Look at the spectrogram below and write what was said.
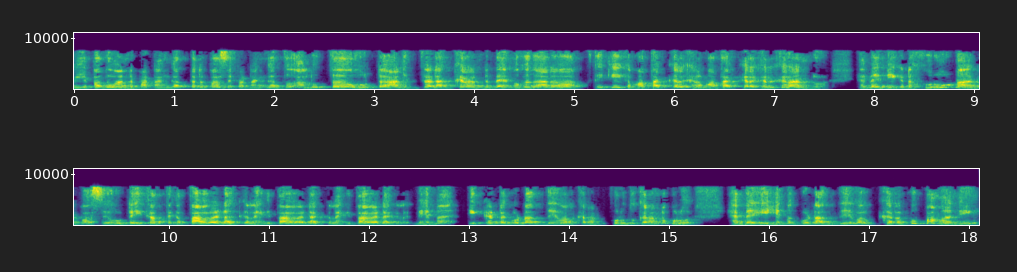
රිය පදවන්න පටන් ගත්තට පස්සේ පටන් ගත්ත අලුත ඔහුට අනිත් වැඩක් කරන්න බෑ. මොකද අරවා එක එක මතක් කර කර මතක් කර කර කරන්න ඕන. හැබැයි මේකට හුරු වුණාට පස්සේ ඔහුට ඒකත් එක්ක තව වැඩක් කළා හැකි, තව වැඩක් කළා හැකි, තව වැඩක් කළා. මෙහෙම එකට ගොඩක් දේවල් කරන්න පුරුදු කරන්න පුළුවන්. හැබැයි එහෙම ගොඩක් දේවල් කරපු පමණින්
